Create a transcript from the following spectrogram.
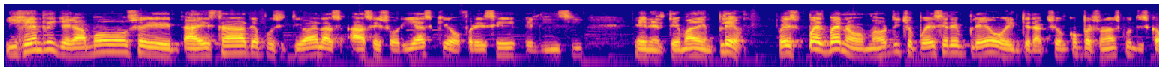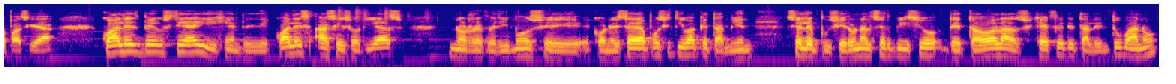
Y Henry, llegamos eh, a esta diapositiva de las asesorías que ofrece el INSI en el tema de empleo. Pues, pues bueno, mejor dicho, puede ser empleo o interacción con personas con discapacidad. ¿Cuáles ve usted ahí, Henry? ¿De cuáles asesorías nos referimos eh, con esta diapositiva que también se le pusieron al servicio de todas las jefes de talento humano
